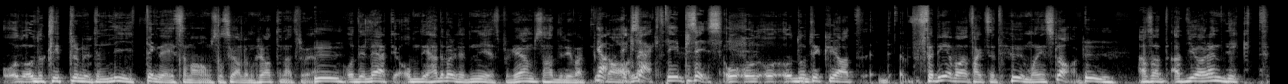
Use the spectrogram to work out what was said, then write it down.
och, och då klippte de ut en liten grej som var om Socialdemokraterna tror jag. Och det lät om det hade varit ett nyhetsprogram så hade det varit Ja, galet. exakt. Det är precis. Och, och, och, då tycker jag att, för det var faktiskt ett humorinslag. Alltså att, att göra en dikt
